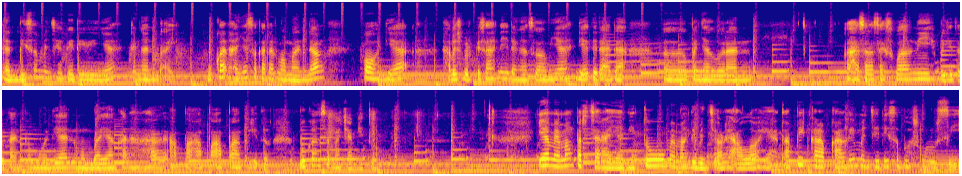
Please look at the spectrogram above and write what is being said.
dan bisa menjaga dirinya dengan baik. Bukan hanya sekadar memandang, oh dia habis berpisah nih dengan suaminya, dia tidak ada uh, penyaluran hasrat seksual nih begitu kan. Kemudian membayangkan hal-hal apa-apa-apa begitu. Bukan semacam itu Ya memang perceraian itu memang dibenci oleh Allah ya, tapi kerap kali menjadi sebuah solusi.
